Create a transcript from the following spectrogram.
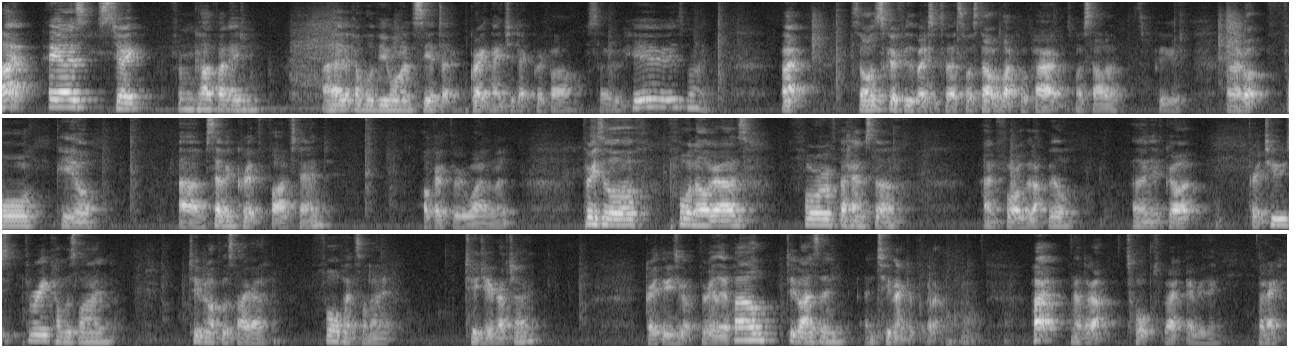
Hi, hey guys, it's Jake from Cardfight Nation. I heard a couple of you wanted to see a Great Nature deck profile, so here is mine. Alright, so I'll just go through the basics first. So I start with Blackboard Parrot, it's my starter, it's pretty good. Then I got 4 heal, um, 7 crit, 5 stand. I'll go through why in a minute. 3 Silver, 4 Null Guards, 4 of the Hamster, and 4 of the Duckbill. And then you've got Grade 2s, 3 Compass Lion, 2 Binoculars Tiger, 4 Pencil Knight, 2 Geograph Giant. Grade 3s, you've got 3 Leopold, 2 Bison, and 2 Magnet Crocodile. Alright, now that I've talked about everything. Okay,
